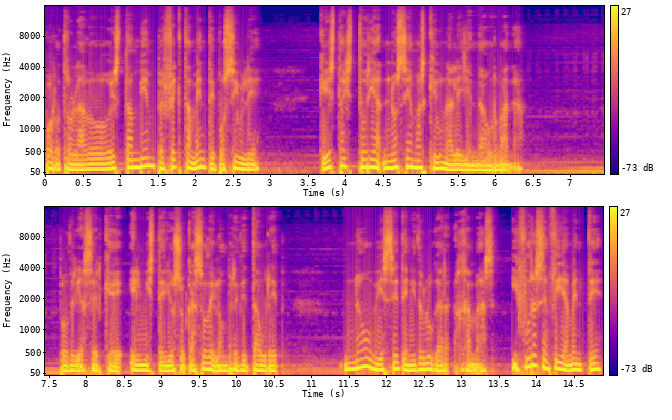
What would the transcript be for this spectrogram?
Por otro lado, es también perfectamente posible que esta historia no sea más que una leyenda urbana. Podría ser que el misterioso caso del hombre de Tauret no hubiese tenido lugar jamás y fuera sencillamente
